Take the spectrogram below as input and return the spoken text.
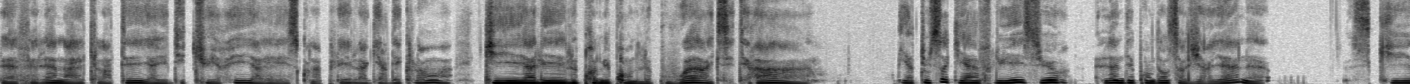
le FLN a éclaté, il y a eu des tueries, il y avait ce qu'on appelait la guerre des clans, qui allait le premier prendre le pouvoir, etc. Il y a tout ça qui a influé sur l'indépendance algérienne, ce qui,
